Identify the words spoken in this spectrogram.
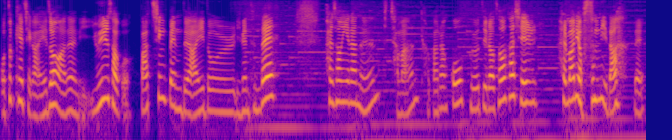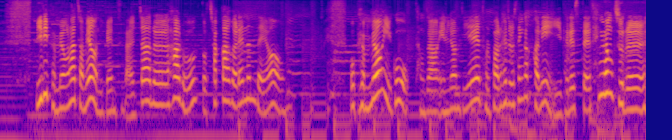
어떻게 제가 애정하는 이 유일사고 마칭 밴드 아이돌 이벤트인데 8성이라는 비참한 결과를 안고 보여드려서 사실 할 말이 없습니다. 네. 미리 변명을 하자면 이벤트 날짜를 하루 또 착각을 했는데요. 뭐 변명이고 당장 1년 뒤에 돌파를 해줄 생각하니 이 데레스테 생명줄을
